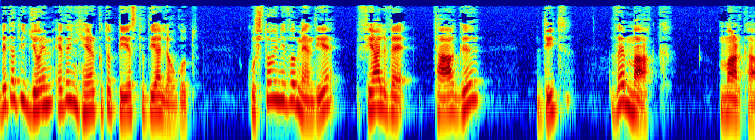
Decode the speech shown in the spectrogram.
Le ta dëgjojmë edhe një herë këtë pjesë të dialogut. Kushtojini vëmendje fjalëve Tag, ditë dhe Mark, Marka,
